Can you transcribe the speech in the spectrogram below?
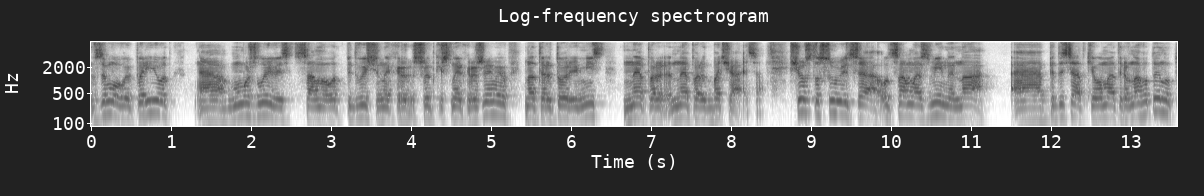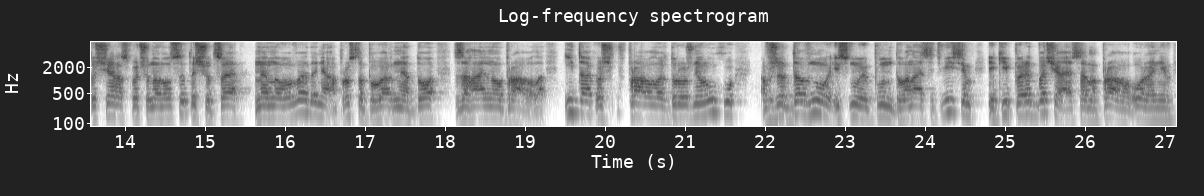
в зимовий період е, можливість саме от підвищених швидкісних режимів на території міст не не передбачається. Що стосується от саме зміни на е, 50 км на годину, то ще раз хочу наголосити, що це не нововведення, а просто повернення до загального правила. І також в правилах дорожнього руху вже давно існує пункт 12.8, який передбачає саме право органів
